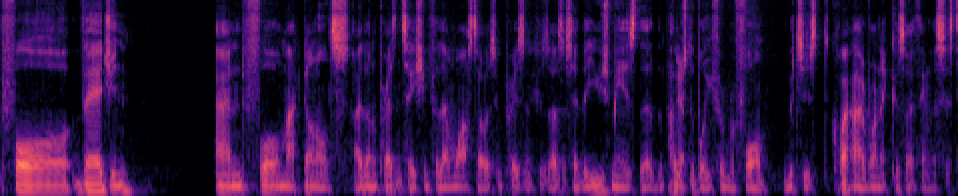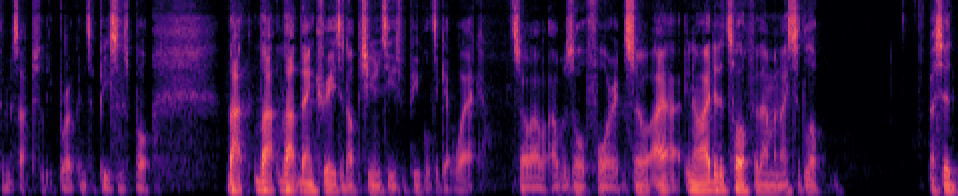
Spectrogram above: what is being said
for Virgin, and for McDonald's. I'd done a presentation for them whilst I was in prison because, as I said, they used me as the, the poster boy for reform, which is quite ironic because I think the system is absolutely broken to pieces. But that that that then created opportunities for people to get work. So I, I was all for it. So I, you know, I did a talk for them and I said, look, I said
